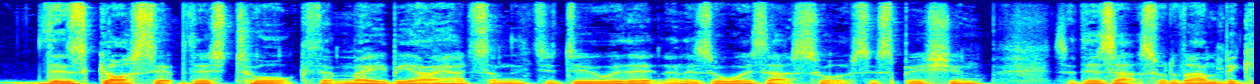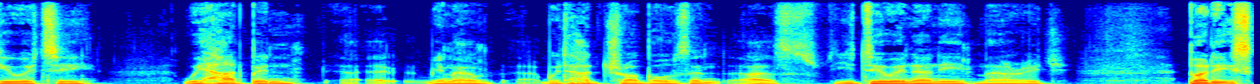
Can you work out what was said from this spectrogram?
there's gossip, there's talk that maybe I had something to do with it, and there's always that sort of suspicion. So there's that sort of ambiguity. We had been, uh, you know, we'd had troubles, and as you do in any marriage, but it's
